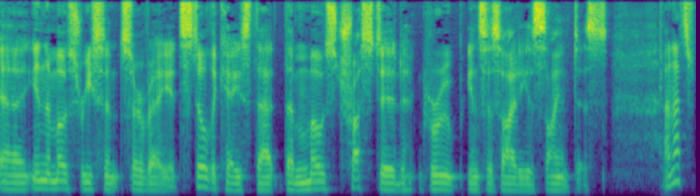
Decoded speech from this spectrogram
uh, in the most recent survey, it's still the case that the most trusted group in society is scientists. And that's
